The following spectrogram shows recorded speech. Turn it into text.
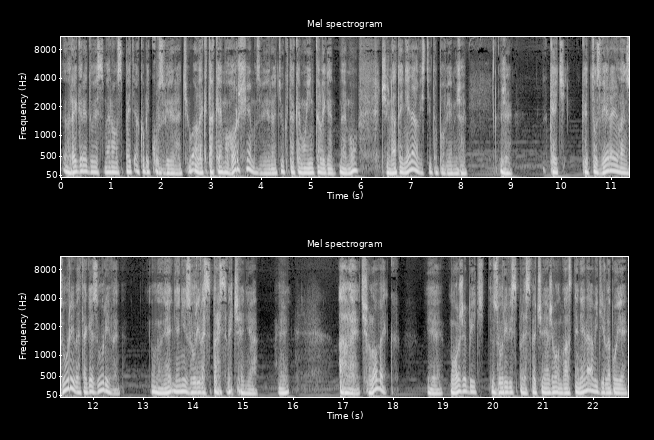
regreduje smerom späť akoby ku zvieraťu, ale k takému horšiemu zvieraťu, k takému inteligentnému. Čiže na tej nenávisti to poviem, že že keď, keď to zviera je len zúrivé, tak je zúrivé. Ono není zúrivé z presvedčenia. Ne? Ale človek je, môže byť zúrivý z presvedčenia, že on vlastne nenávidí, lebo, je,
